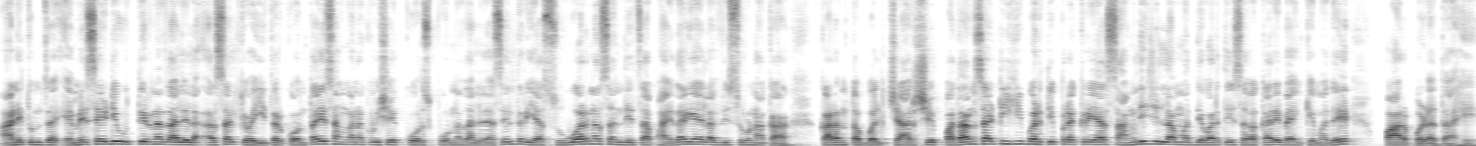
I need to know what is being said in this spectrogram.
आणि तुमचं एम एस आय डी उत्तीर्ण झालेलं असाल किंवा इतर कोणताही संगणक विषय कोर्स पूर्ण झालेला असेल तर या सुवर्ण संधीचा फायदा घ्यायला विसरू नका. कारण तब्बल चारशे पदांसाठी ही भरती प्रक्रिया सांगली जिल्हा मध्यवर्ती सहकारी बँकेमध्ये पार पडत आहे.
